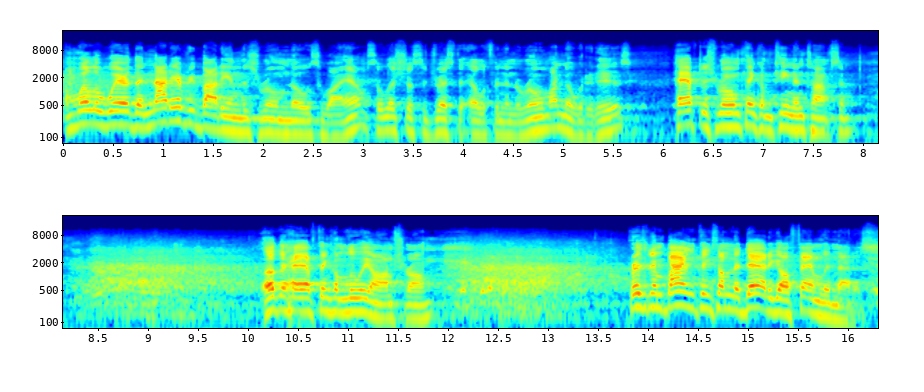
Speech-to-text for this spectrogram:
I'm well aware that not everybody in this room knows who I am, so let's just address the elephant in the room. I know what it is. Half this room think I'm Kenan Thompson. Other half think I'm Louis Armstrong. President Biden thinks I'm the dad of y'all family matters.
